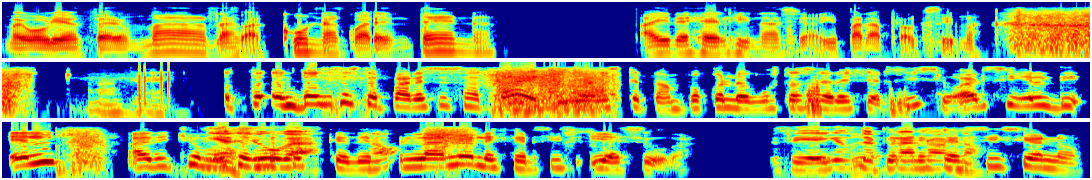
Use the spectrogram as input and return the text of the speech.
me volví a enfermar, las vacunas, cuarentena. Ahí dejé el gimnasio ahí para la próxima. Entonces te pareces a Tai, que ya ves que tampoco le gusta hacer ejercicio. A él sí, él, ha dicho Y muchas veces que de ¿no? plano el ejercicio y a Suga. Sí, ellos de que el plano no. ejercicio no.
